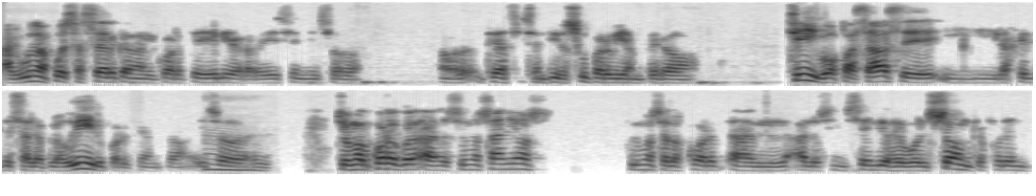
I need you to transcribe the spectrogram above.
Algunos pues se acercan al cuartel y agradecen y eso te hace sentir súper bien, pero sí, vos pasás eh, y la gente sale a aplaudir, por ejemplo. Eso mm. Yo me acuerdo hace unos años fuimos a los, a los incendios de Bolsón, que fueron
